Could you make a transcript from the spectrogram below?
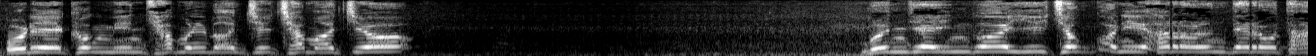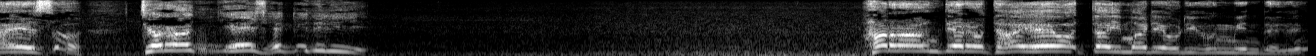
우리 국민 참을 많지 참았죠? 문재인과 이 정권이 하라는 대로 다 해서 저런 개새끼들이 하라는 대로 다 해왔다 이 말이야 우리 국민들.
